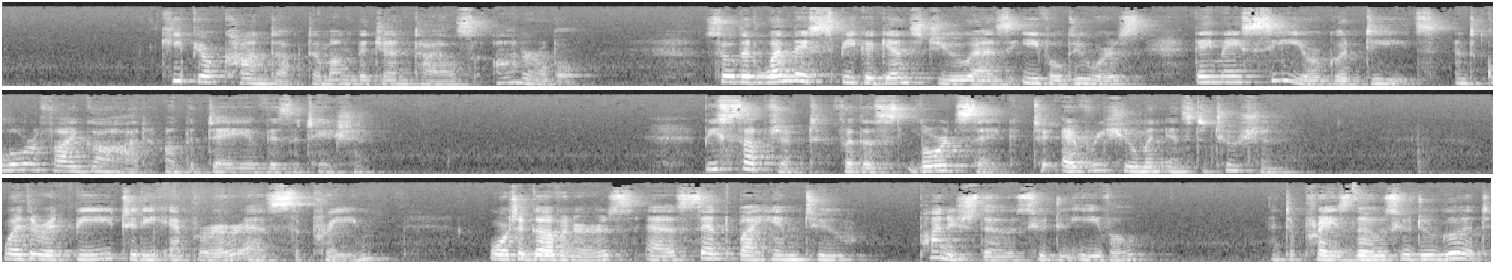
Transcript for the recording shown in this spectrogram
Keep your conduct among the Gentiles honorable, so that when they speak against you as evildoers, they may see your good deeds and glorify God on the day of visitation. Be subject for the Lord's sake to every human institution, whether it be to the emperor as supreme, or to governors as sent by him to punish those who do evil and to praise those who do good.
